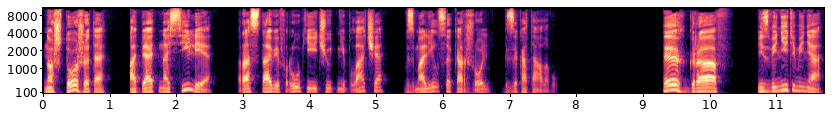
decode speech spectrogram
Но что же это? Опять насилие? Расставив руки и чуть не плача, взмолился Каржоль к Закаталову. Эх, граф, извините меня,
